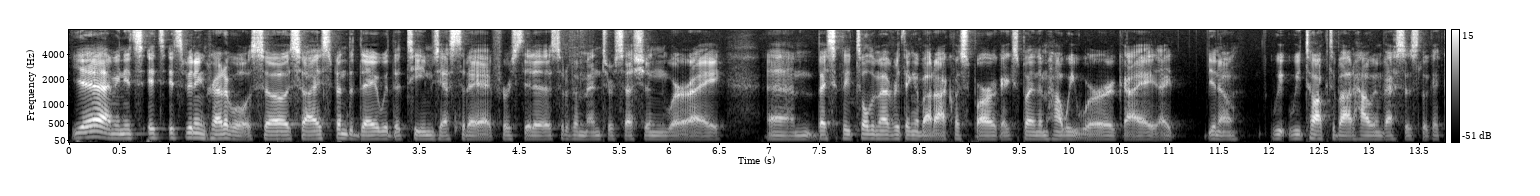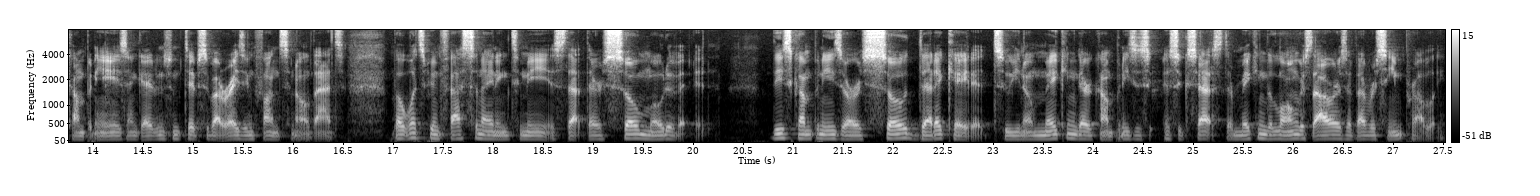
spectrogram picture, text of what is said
Yeah, I mean it's it's it's been incredible. So so I spent the day with the teams yesterday. I first did a sort of a mentor session where I um, basically told them everything about Aquaspark. I explained them how we work. I, I you know we, we talked about how investors look at companies and gave them some tips about raising funds and all that. But what's been fascinating to me is that they're so motivated. These companies are so dedicated to you know making their companies a, success. They're making the longest hours i've ever seen probably.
